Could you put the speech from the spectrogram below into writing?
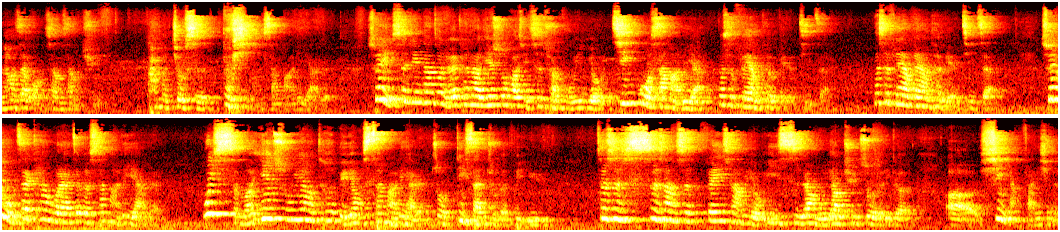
然后再往上上去。他们就是不喜欢撒玛利亚人，所以圣经当中你会看到耶稣好几次传福音有经过撒玛利亚，那是非常特别的记载，那是非常非常特别的记载。所以我们再看回来这个撒玛利亚人，为什么耶稣要特别用撒玛利亚人做第三组的比喻？这是事实上是非常有意思，让我们要去做的一个呃信仰反省的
